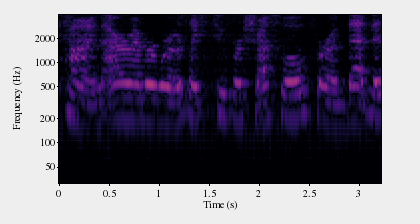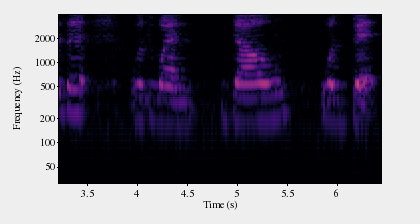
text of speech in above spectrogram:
time I remember where it was like super stressful for a vet visit was when Dell was bit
